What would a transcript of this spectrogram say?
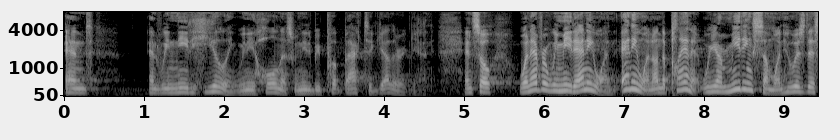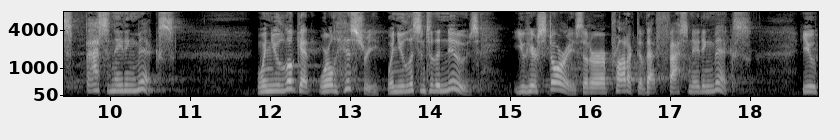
And, and we need healing, we need wholeness, we need to be put back together again. And so, whenever we meet anyone, anyone on the planet, we are meeting someone who is this fascinating mix. When you look at world history, when you listen to the news, you hear stories that are a product of that fascinating mix. You,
